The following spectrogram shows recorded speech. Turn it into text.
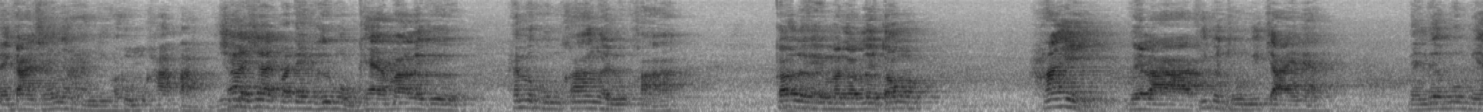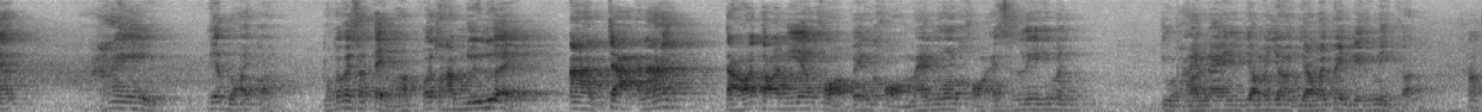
ในการใช้งานดีกว่า คุ้มค่าตังค์ที่ ใช่ใช่ประเด็นคือผมแคร์มากเลยคือ ให้มันคุ้มค่าเงินลูกค้า ก็เลยมันก็เลยต้องให้เวลาที่เป็นทุนวิจัยเนี่ยในเรื่องพวกเนี้ยให้เรียบร้อยก่อน มันก็เป็นสเต็ปครับ ก็ทำเรื่อยๆ อาจจะนะ แต่ว่าตอนนี้ยังขอเป็นของแมนนวลของแอสเซอรี่ที่มันอยู่ภายในยังไม่ยังยังไม่เป็นเทคนิคก่อนครับ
